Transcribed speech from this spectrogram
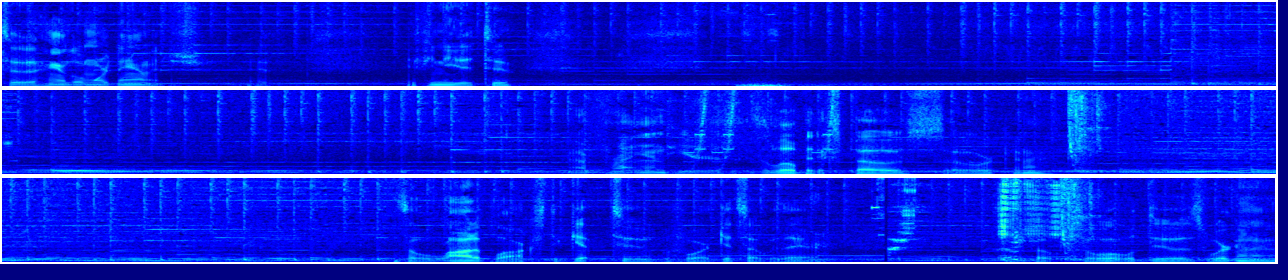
to handle more damage if, if you needed to? A little bit exposed, so we're gonna It's a lot of blocks to get to before it gets over there. So, so what we'll do is we're gonna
